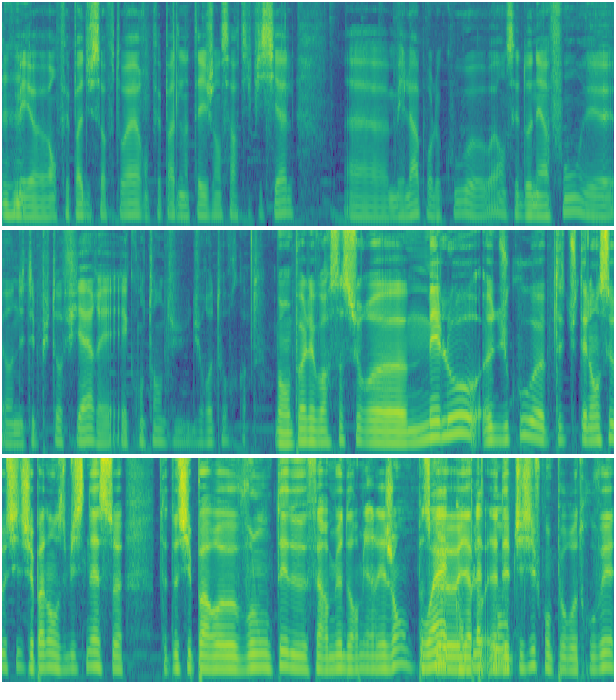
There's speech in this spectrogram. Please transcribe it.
mhm. mais euh, on fait pas du software, on fait pas de l'intelligence artificielle. Euh, mais là, pour le coup, euh, ouais, on s'est donné à fond et on était plutôt fiers et, et contents du, du, retour. Quoi. Bon, on peut aller voir ça sur euh, Melo. du coup, peut-être que tu t'es lancé aussi, je sais pas, dans ce business, peut-être aussi par volonté de faire mieux dormir les gens. Parce qu'il y, y, a des petits chiffres qu'on peut retrouver,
